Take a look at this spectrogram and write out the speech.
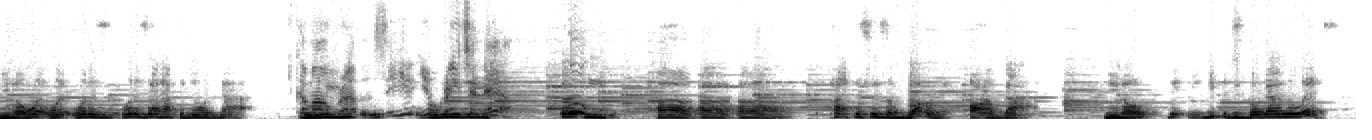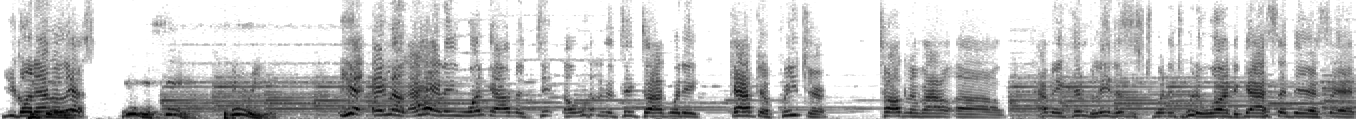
You know what? What? What is? What does that have to do with God? Come on, Believe- brother. See, you, you believe preaching in- now. Certain uh, uh, uh, practices of government are of God. You know, you could just go down the list. You go down the list. It is sin. Period. Yeah, hey, look, I had one guy on the tick on one of the TikTok where they captured a preacher talking about. Uh, I mean, couldn't believe this is 2021. The guy sat there and said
